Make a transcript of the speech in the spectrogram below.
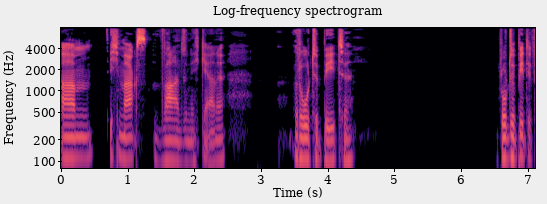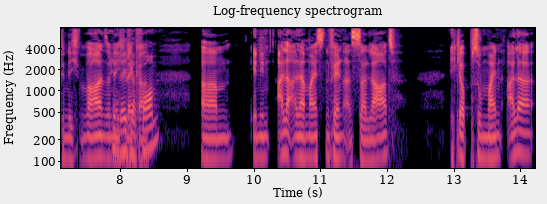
Ähm, ich mag's wahnsinnig gerne. Rote Beete. Rote Beete finde ich wahnsinnig In welcher lecker. Form? Ähm, in den aller, allermeisten Fällen als Salat. Ich glaube, so mein aller,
